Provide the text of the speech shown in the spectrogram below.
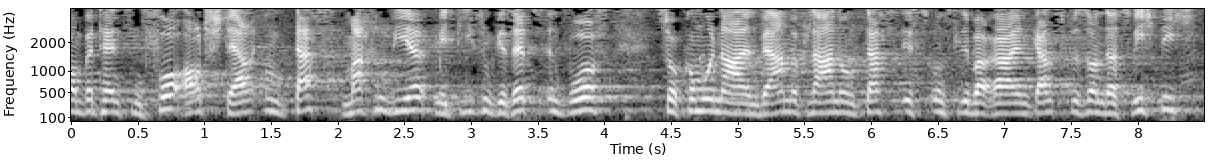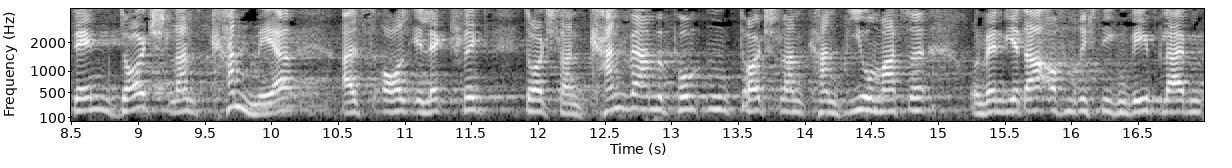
Kompetenzen vor Ort stärken. Das machen wir mit diesem Gesetzentwurf zur kommunalen Wärmeplanung. Das ist uns Liberalen ganz besonders wichtig, denn Deutschland kann mehr als All Electric. Deutschland kann Wärmepumpen, Deutschland kann Biomasse. Und wenn wir da auf dem richtigen Weg bleiben,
